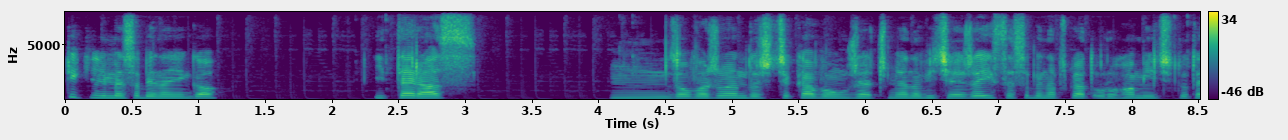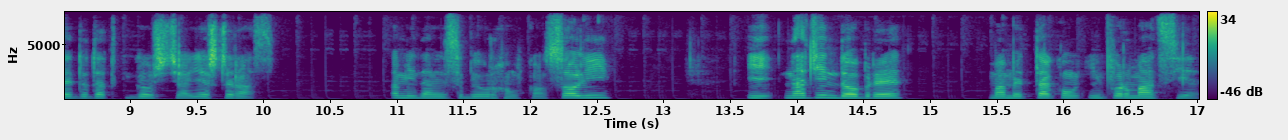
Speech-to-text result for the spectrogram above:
Kliknijmy sobie na niego. I teraz mm, zauważyłem dość ciekawą rzecz. Mianowicie, jeżeli chcę sobie na przykład uruchomić tutaj dodatki gościa, jeszcze raz. To mi damy sobie uruchom w konsoli. I na dzień dobry mamy taką informację.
